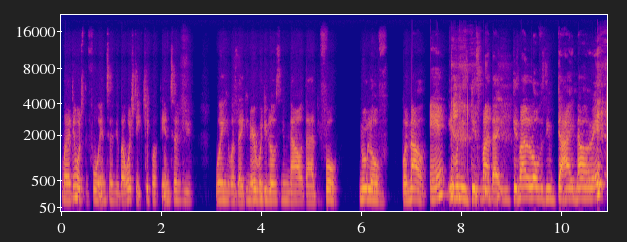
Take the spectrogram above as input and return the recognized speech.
well, I didn't watch the full interview, but I watched a clip of the interview where he was like, you know, everybody loves him now. That before, no love, but now, eh? Even his gate man that his man loves him die now, eh?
